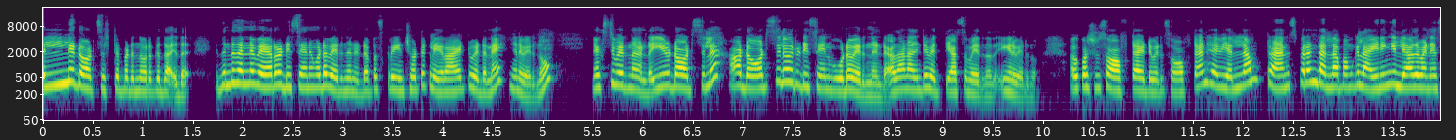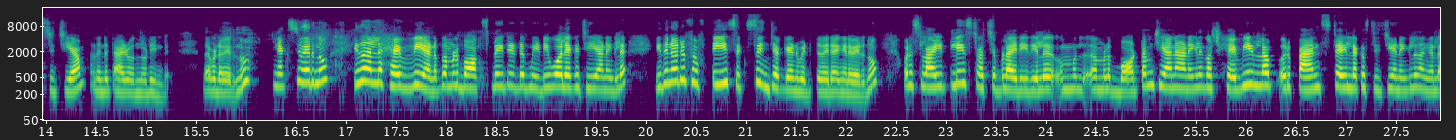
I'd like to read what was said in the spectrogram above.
വലിയ ഡോട്ട്സ് ഇഷ്ടപ്പെടുന്നവർക്ക് ഇത്. ഇതിന്റെ തന്നെ വേറെ ഡിസൈനും കൂടെ വരുന്നുണ്ട്. അപ്പോൾ സ്ക്രീൻഷോട്ട് ക്ലിയർ ആയിട്ട് വിടണേ ഇങ്ങനെ വരുന്നു. നെക്സ്റ്റ് വരുന്നുണ്ട്. ഈ ഡോട്ട്സിൽ ആ ഡോട്ട്സിൽ ഒരു ഡിസൈൻ കൂടെ വരുന്നുണ്ട്. അതാണ് അതിന്റെ വ്യത്യാസം വരുന്നത്. ഇങ്ങനെ വരുന്നു. അത് കുറച്ച് സോഫ്റ്റ് ആയിട്ട് വരും. സോഫ്റ്റ് ആൻഡ് ഹെവി എല്ലാം ട്രാൻസ്പെറന്റ് അല്ല. അപ്പോൾ നമുക്ക് ലൈനിങ് ഇല്ലാതെ വേണേൽ സ്റ്റിച്ച് ചെയ്യാം. അതിന്റെ താഴെ ഒന്നുകൂടി ഉണ്ട്. അതവിടെ വരുന്നു. നെക്സ്റ്റ് വരുന്നു. ഇത് നല്ല ഹെവിയാണ് അപ്പോൾ നമ്മൾ ബോക്സ് പ്ലേറ്റ് ഇട്ട് മിഡി പോലെയൊക്കെ ചെയ്യുകയാണെങ്കിൽ ഇതിനൊരു ഫിഫ്റ്റി സിക്സ് ഇഞ്ചൊക്കെയാണ് എടുത്ത് വരിക. ഇങ്ങനെ വരുന്നു. ഒരു സ്ലൈറ്റ്ലി സ്ട്രെച്ചബിൾ ആയ രീതിയിൽ നമ്മൾ ബോട്ടം ചെയ്യാനാണെങ്കിലും കുറച്ച് ഹെവി ഉള്ള ഒരു പാന്റ് സ്റ്റൈലിലൊക്കെ സ്റ്റിച്ച് ചെയ്യണമെങ്കിൽ നിങ്ങൾ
